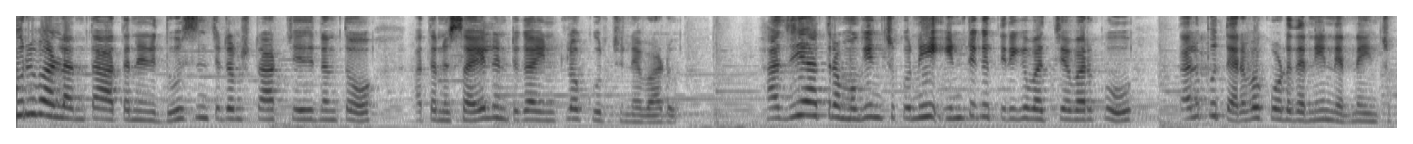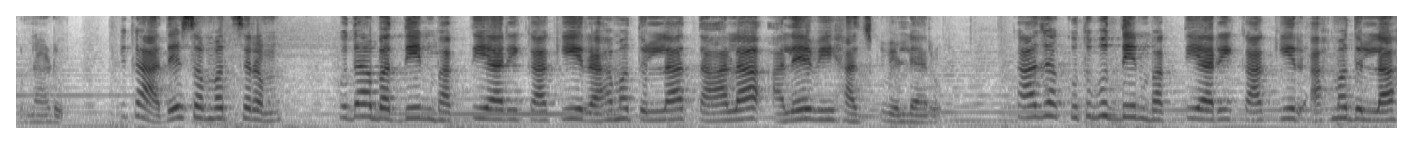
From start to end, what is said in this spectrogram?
ఊరి వాళ్ళంతా అతనిని దూషించడం స్టార్ట్ చేయడంతో అతను సైలెంట్గా ఇంట్లో కూర్చునేవాడు. హజ్ యాత్ర ముగించుకుని ఇంటికి తిరిగి వచ్చే వరకు తలుపు తెరవకూడదని నిర్ణయించుకున్నాడు. ఇక అదే సంవత్సరం ఖుదాబద్దీన్ భక్తియారి కాకి రహమతుల్లా తాలా అలేవి హజ్కి వెళ్ళారు కాజా కుతుబుద్దీన్ భక్తియారీ కాకీర్ అహ్మదుల్లా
